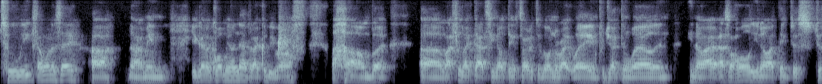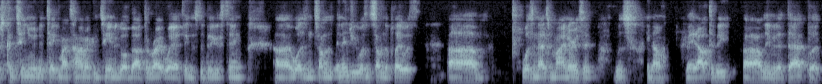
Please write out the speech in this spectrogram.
two weeks. I want to say. Uh, no, I mean, you're gonna quote me on that, but I could be wrong. um, but um, I feel like that's you know things started to go in the right way and projecting well, and you know, I, as a whole, you know, I think just just continuing to take my time and continue to go about the right way, I think is the biggest thing. Uh, it wasn't some an injury wasn't something to play with. Um, wasn't as minor as it was, you know, made out to be. Uh, I'll leave it at that. But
